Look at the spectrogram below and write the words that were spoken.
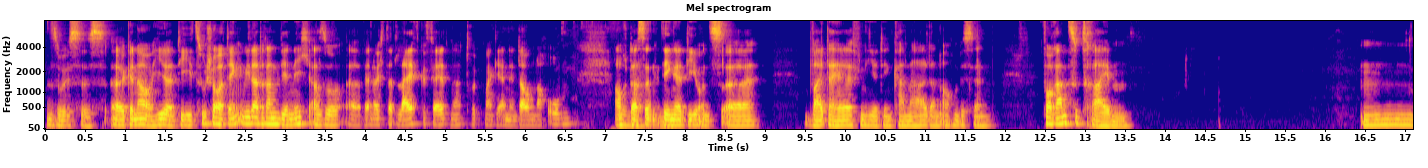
so ist es. Äh, genau, hier, die Zuschauer denken wieder dran, wir nicht. Also, äh, wenn euch das live gefällt, ne, drückt mal gerne den Daumen nach oben. Auch das sind genau. Dinge, die uns äh, weiterhelfen, hier den Kanal dann auch ein bisschen voranzutreiben. Mm,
